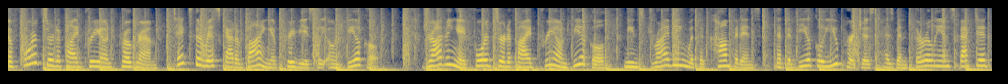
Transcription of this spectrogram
The Ford Certified Pre-Owned program takes the risk out of buying a previously owned vehicle. Driving a Ford Certified Pre-Owned vehicle means driving with the confidence that the vehicle you purchased has been thoroughly inspected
